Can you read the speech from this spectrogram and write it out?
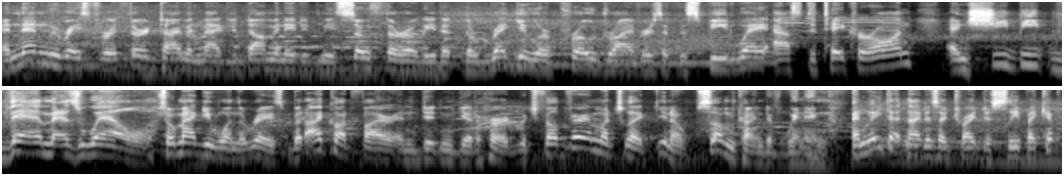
And then we raced for a third time, and Maggie dominated me so thoroughly that the regular pro drivers at the Speedway asked to take her on, and she beat them as well. So Maggie won the race, but I caught fire and didn't get hurt, which felt very much like, you know, some kind of winning. And late that night as I tried to sleep, I kept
